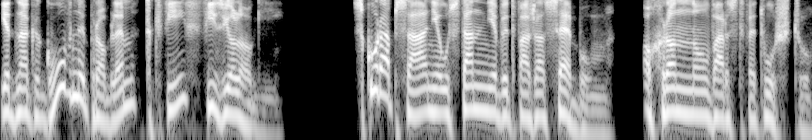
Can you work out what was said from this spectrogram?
Jednak główny problem tkwi w fizjologii. Skóra psa nieustannie wytwarza sebum, ochronną warstwę tłuszczu.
